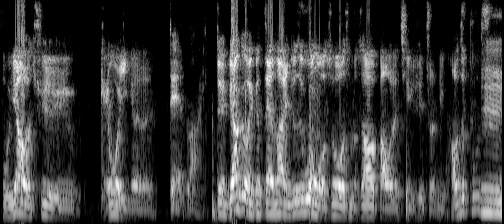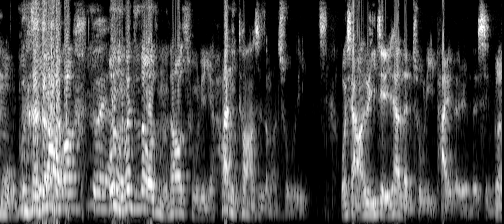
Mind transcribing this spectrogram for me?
不要去给我一个 deadline。对，不要给我一个 deadline，就是问我说我什么时候把我的情绪整理好，这不、嗯我不知道啊，对我怎么会知道我什么时候要处理好？那你通常是怎么处理？我想要理解一下冷处理派的人的心情。冷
